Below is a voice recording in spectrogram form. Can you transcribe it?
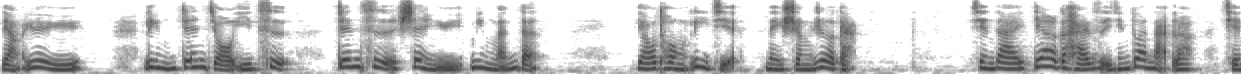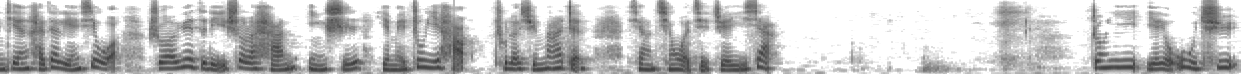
两月余，令针灸一次，针刺肾于命门等，腰痛立解，内生热感。现在第二个孩子已经断奶了，前天还在联系我说月子里受了寒，饮食也没注意好，出了荨麻疹，想请我解决一下。中医也有误区。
